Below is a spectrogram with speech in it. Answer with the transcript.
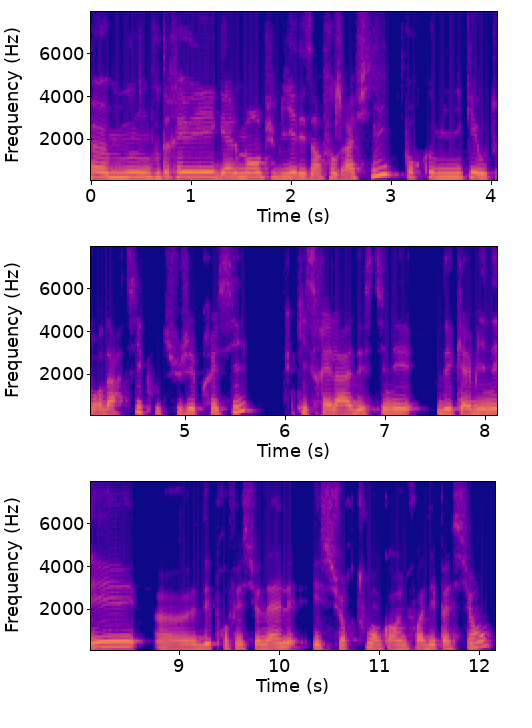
Euh, on voudrait également publier des infographies pour communiquer autour d'articles ou de sujets précis qui serait là à destiner des cabinets, euh, des professionnels et surtout, encore une fois, des patients.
